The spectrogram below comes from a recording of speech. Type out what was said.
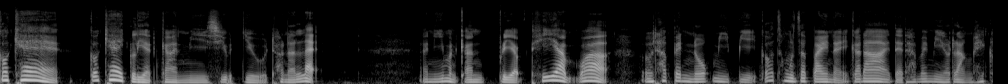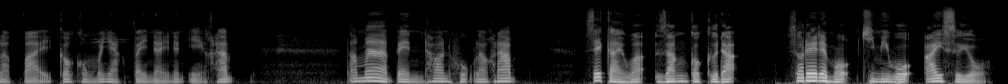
ก็แค่ก็แค่เกลียดการมีชีวิตอยู่เท่านั้นแหละ อันนี้เหมือนกันเปรียบเทียบว่าเออถ้าเป็นนกมีปีกก็คงจะไปไหนก็ได้ แต่ถ้าไม่มีรังให้กลับไป ก็คงไม่อยากไปไหนนั่นเองครับ ต่อมาเป็นท่อนฮุกแล้วครับเซกายะซังโกกุดะ それでも君を愛すよ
